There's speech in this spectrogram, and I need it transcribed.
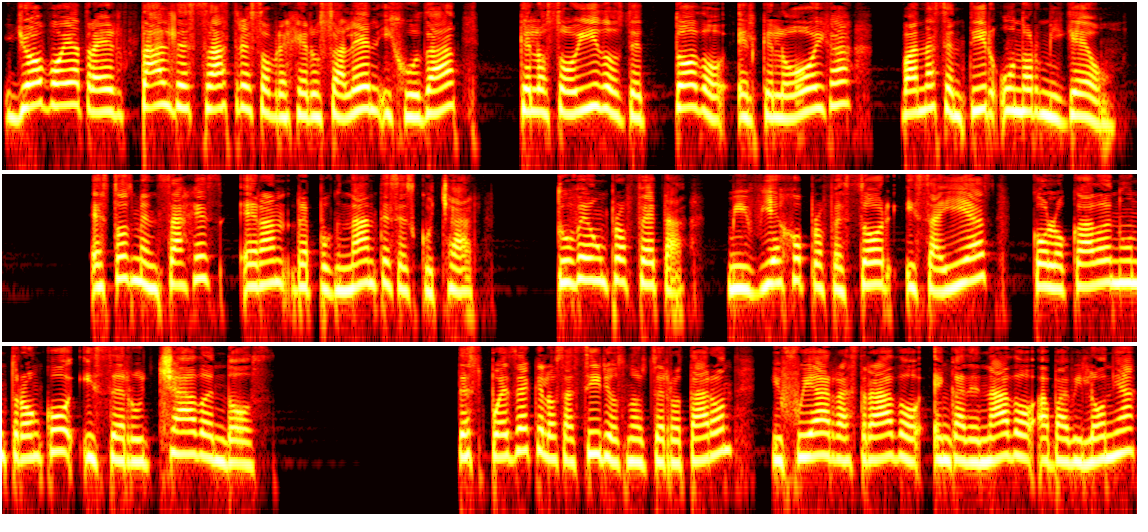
Yo voy a traer tal desastre sobre Jerusalén y Judá que los oídos de todo el que lo oiga van a sentir un hormigueo. Estos mensajes eran repugnantes escuchar. Tuve un profeta, mi viejo profesor Isaías, colocado en un tronco y serruchado en dos. Después de que los asirios nos derrotaron y fui arrastrado, encadenado a Babilonia,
